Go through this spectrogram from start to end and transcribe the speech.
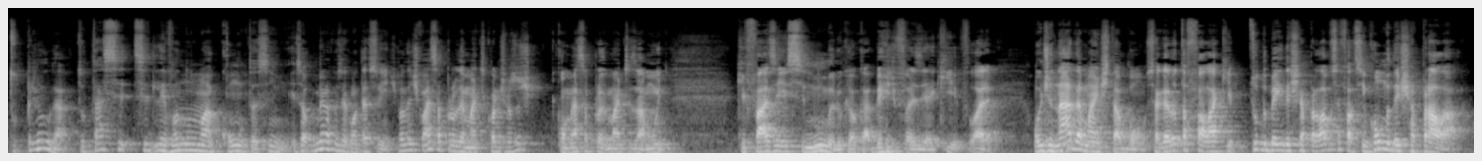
tu, primeiro lugar, tu tá se, se levando numa conta, assim. Essa, a primeira coisa que acontece é o seguinte: quando a gente começa a problematizar, quando as pessoas começam a problematizar muito, que fazem esse número que eu acabei de fazer aqui, falo, olha, onde nada mais tá bom. Se a garota falar que tudo bem deixar pra lá, você fala assim, como deixar pra lá?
